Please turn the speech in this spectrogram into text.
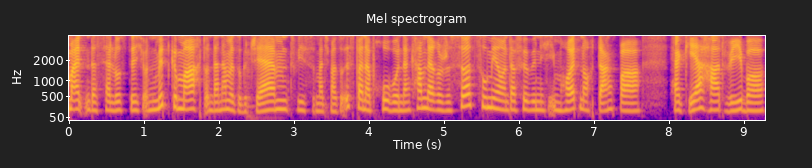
meinten das sehr lustig und mitgemacht und dann haben wir so gejammt, wie es manchmal so ist bei einer Probe und dann kam der Regisseur zu mir und dafür bin ich ihm heute noch dankbar, Herr Gerhard Weber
